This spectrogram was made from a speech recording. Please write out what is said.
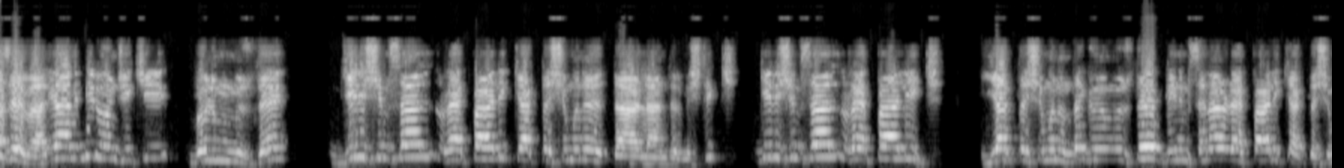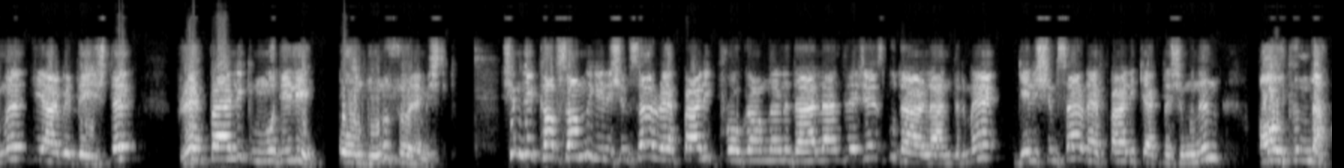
Az evvel yani bir önceki bölümümüzde gelişimsel rehberlik yaklaşımını değerlendirmiştik. Gelişimsel rehberlik yaklaşımının da günümüzde benimsenen rehberlik yaklaşımı diğer bir deyişle rehberlik modeli olduğunu söylemiştik. Şimdi kapsamlı gelişimsel rehberlik programlarını değerlendireceğiz. Bu değerlendirme gelişimsel rehberlik yaklaşımının altında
